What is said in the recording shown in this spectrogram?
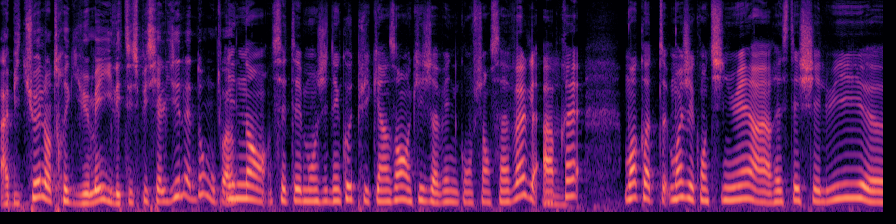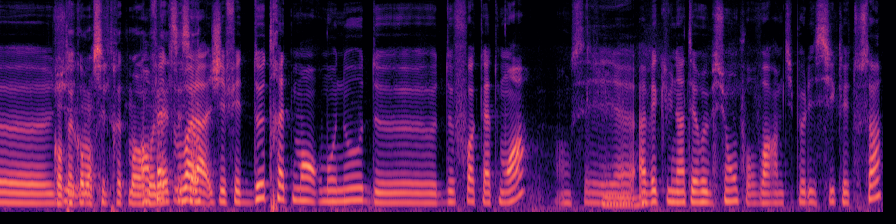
habituel entre guillemets il était spécialisé là-dedans ou pas? Et non, c'était mon gynéco depuis 15 ans en qui j'avais une confiance aveugle. Hmm. Après, moi, quand moi j'ai continué à rester chez lui. euh, quand j'ai- t'as commencé le traitement En hormonal fait, c'est voilà, ça j'ai fait deux traitements hormonaux de deux fois quatre mois. Donc c'est euh, avec une interruption pour voir un petit peu les cycles et tout ça.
